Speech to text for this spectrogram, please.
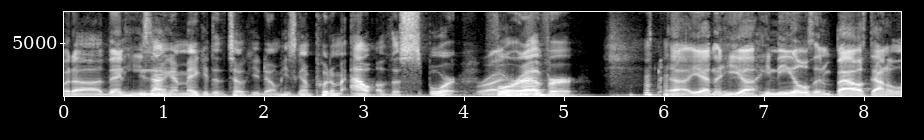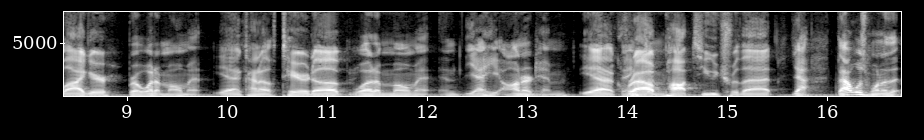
But uh, then he He's not even gonna make it to the Tokyo Dome. He's gonna put him out of the sport Right. forever. uh, yeah, and then he uh, he kneels and bows down to Liger. Bro, what a moment. Yeah, and kind of teared up. What a moment. And yeah, he honored him. Yeah, crowd him. popped huge for that. Yeah, that was one of the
